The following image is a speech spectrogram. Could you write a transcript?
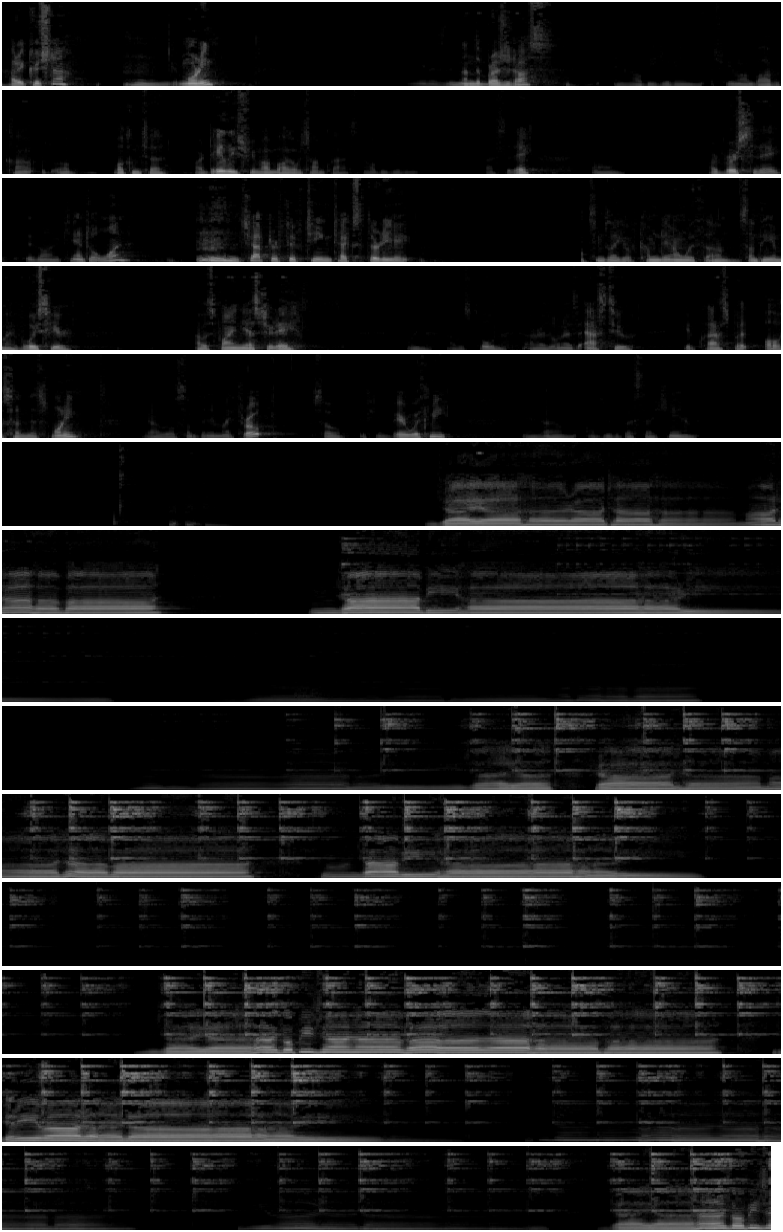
Hare Krishna. Good morning. My name is Nanda Brajadas, and I'll be giving Srimad Bhagavatam. Well, welcome to our daily Srimad Bhagavatam class. I'll be giving class today. Um, our verse today is on Canto 1, chapter 15, text 38. It seems like I've come down with um, something in my voice here. I was fine yesterday when I was told, or when I was asked to give class, but all of a sudden this morning, I got a little something in my throat. So if you can bear with me, and um, I'll do the best I can. Jaya Radha Madhava Jaya Radha Madhava Kunja Vihari Jaya Gopijana Vallabha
